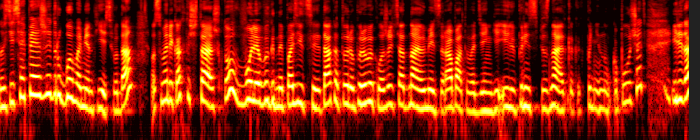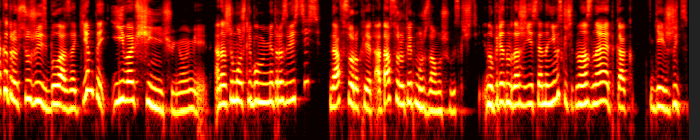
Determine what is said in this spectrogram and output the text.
Но здесь опять же и другой момент есть, вот, да? Вот смотри, как ты считаешь, кто в более выгодной позиции, та, которая привыкла жить одна и уметь зарабатывать деньги, или, в принципе, знает, как их ну, получать, или та, которая всю жизнь была за кем-то и вообще ничего не умеет? Она же может в любой момент развестись, да, в 40 лет, а та в 40 лет может замуж выскочить. Но при этом даже если она не выскочит, она знает, как ей жить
